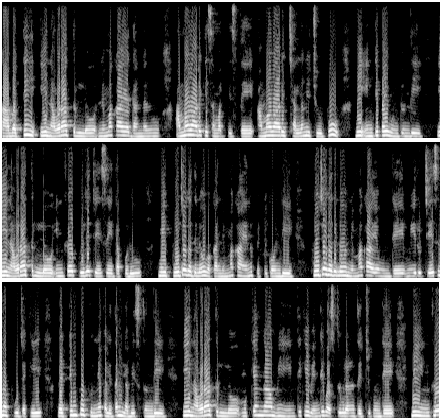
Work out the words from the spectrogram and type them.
కాబట్టి ఈ నవరాత్రుల్లో నిమ్మకాయ దండను అమ్మవారికి సమర్పిస్తే అమ్మవారి చల్లని చూపు మీ ఇంటిపై ఉంటుంది. ఈ నవరాత్రుల్లో ఇంట్లో పూజ చేసేటప్పుడు మీ పూజ గదిలో ఒక నిమ్మకాయను పెట్టుకోండి. పూజ గదిలో నిమ్మకాయ ఉంటే మీరు చేసిన పూజకి రెట్టింపు పుణ్య ఫలితం లభిస్తుంది. ఈ నవరాత్రుల్లో ముఖ్యంగా మీ ఇంటికి వెండి వస్తువులను తెచ్చుకుంటే మీ ఇంట్లో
